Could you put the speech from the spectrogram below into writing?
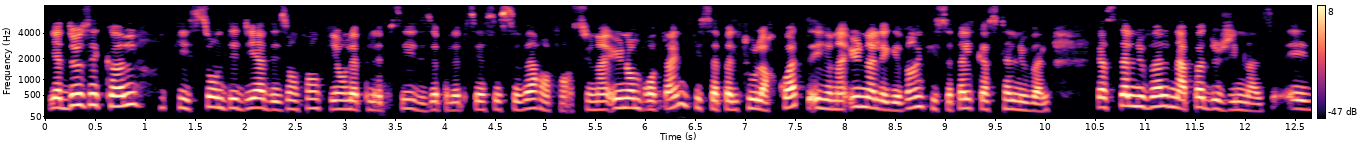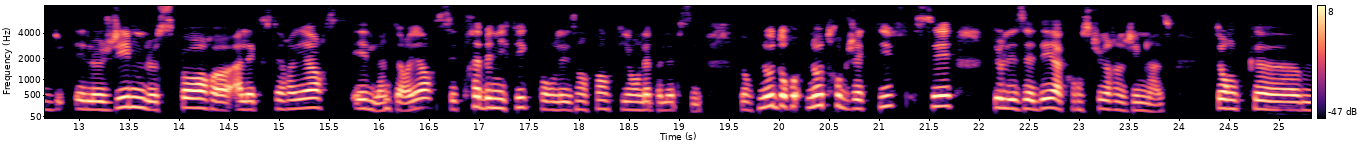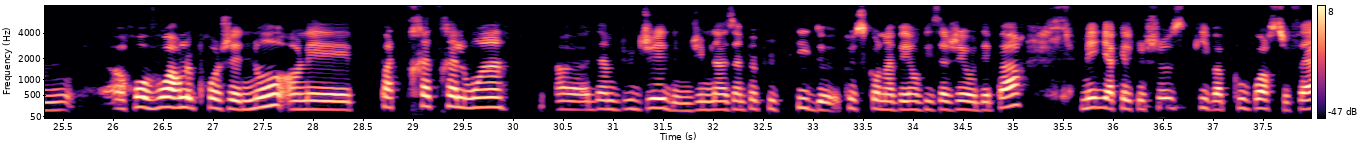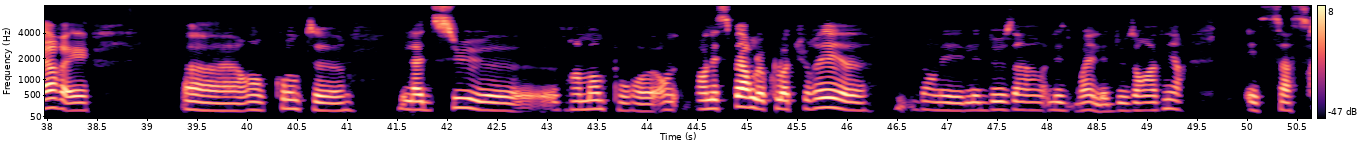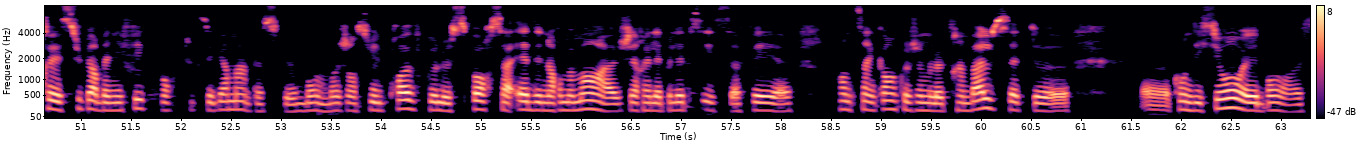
qu'il y a 2 écoles qui sont dédiées à des enfants qui ont l'épilepsie, des épilepsies assez sévères en France. Il y en a une en Bretagne qui s'appelle Toul-Arquat et il y en a une à Léguévin qui s'appelle Castelnouvel. Castelnouvel n'a pas de gymnase et et le gym, le sport, heu, à l'extérieur et l'intérieur, c'est très bénéfique pour les enfants qui ont l'épilepsie. Donc notre notre objectif, c'est de les aider à construire un gymnase. Donc hem, revoir le projet, non, on n'est pas très, très loin, heu, d'un budget d'un gymnase un peu plus petit que ce qu'on avait envisagé au départ, mais il y a quelque chose qui va pouvoir se faire et heu, on compte, heu, là-dessus, vraiment pour, on espère le clôturer, dans les 2 ans les 2 ans à venir et ça serait super bénéfique pour tous ces gamins parce que bon, moi j'en suis une preuve que le sport, ça aide énormément à gérer l'épilepsie. Ça fait, 35 ans que je me le trimballe cette, heu heu, condition et bon, heu,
